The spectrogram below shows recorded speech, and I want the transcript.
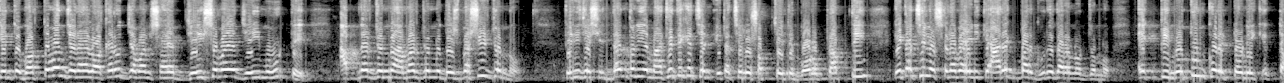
কিন্তু বর্তমান জেনারেল ওয়াকারুজ্জামান সাহেব যেই সময়ে, যেই মুহূর্তে আপনার জন্য, আমার জন্য, দেশবাসীর জন্য তিনি যে সিদ্ধান্ত নিয়ে মাঠে থেকেছেন, এটা ছিল সবচেয়ে বড় প্রাপ্তি। এটা ছিল সেনাবাহিনীকে আরেকবার ঘুরে দাঁড়ানোর জন্য একটি নতুন করে টনিক, একটা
